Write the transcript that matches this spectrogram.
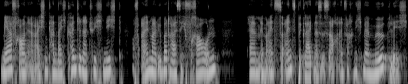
mehr Frauen erreichen kann, weil ich könnte natürlich nicht auf einmal über 30 Frauen ähm, im eins zu eins begleiten. Es ist auch einfach nicht mehr möglich.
